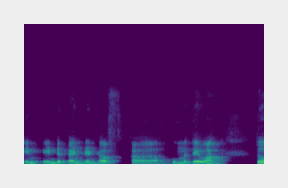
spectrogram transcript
इंडिपेंडेंट ऑफ़ हुकूमत वक्त तो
